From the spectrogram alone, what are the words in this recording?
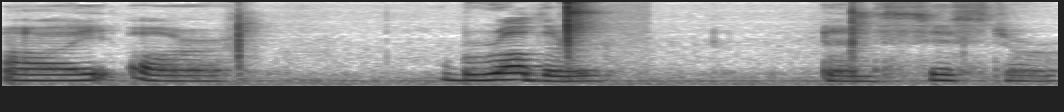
I are brother and sister.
